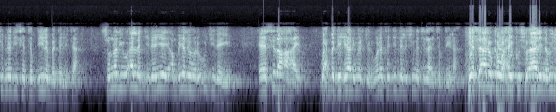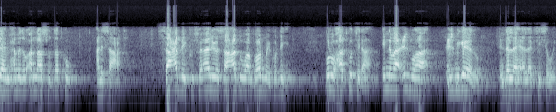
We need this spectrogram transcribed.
sunadiisa tabdiilan bedelitaan sunadii uu alla jideeyey ee ambiyadii hore u jideeyey ee sidaa ahayd wax bedeliyaani mar jiro. Walan tajida lisunati illahi tabdiila. Yasaluka waxay ku su'aali nabiyullaahi maxamed annaasu dadku can saacati. Saacadday ku su'aalayo saacaddu waa goormay ku dhihi. Qul waxaad ku tidhaa inamaa cilmuhaa cilmigeedu cinda allaahi alla agtiisa wey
